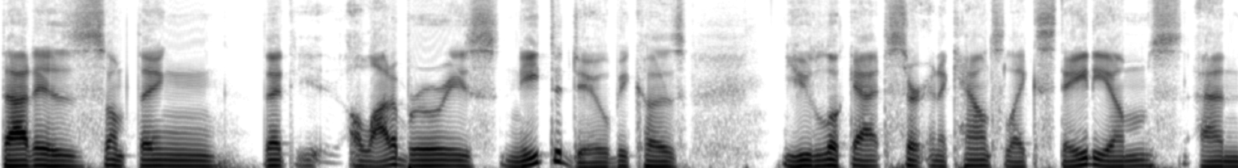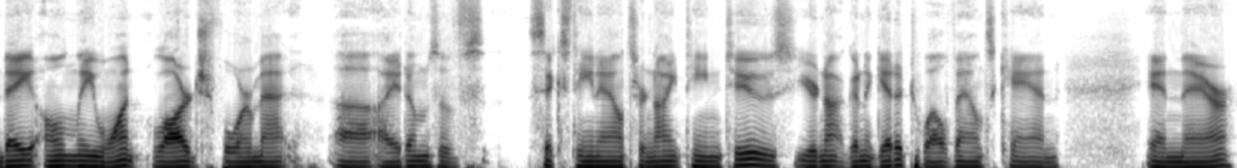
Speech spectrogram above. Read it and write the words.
that is something that a lot of breweries need to do because you look at certain accounts like stadiums and they only want large format uh, items of 16 ounce or 19 twos. You're not going to get a 12 ounce can in there.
